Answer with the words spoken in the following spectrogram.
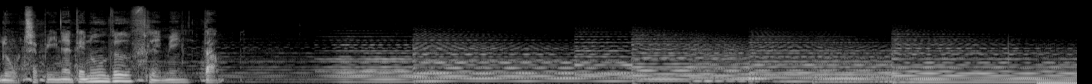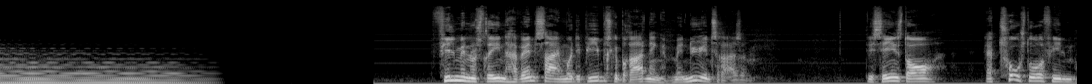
Notabene den nu ved Flemming Dam. Filmindustrien har vendt sig mod de bibelske beretninger med ny interesse. Det seneste år er to store film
